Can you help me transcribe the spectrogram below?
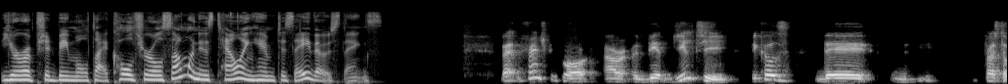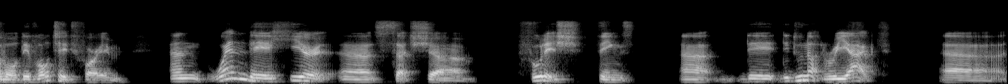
Europe should be multicultural." Someone is telling him to say those things. But French people are a bit guilty because they, first of all, they voted for him, and when they hear uh, such uh, foolish things, uh, they they do not react. Uh,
